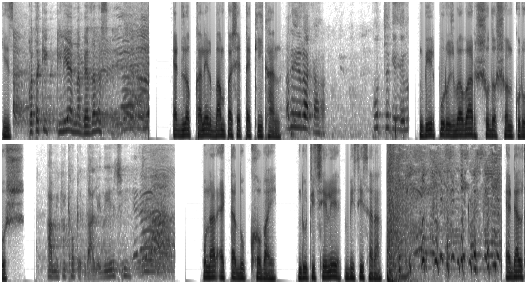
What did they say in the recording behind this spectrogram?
হিজ। কথা কি ক্লিয়ার না ভেজাল আছে? অ্যাডলক খানের বাম পাশেরটা কি খান? বীর পুরুষ বাবার সুদর্শন পুরুষ। আমি কি কাউকে গালি দিয়েছি? ওনার একটা দুঃখ ভাই দুটি ছেলে বিসি ছাড়া। অ্যাডাল্ট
